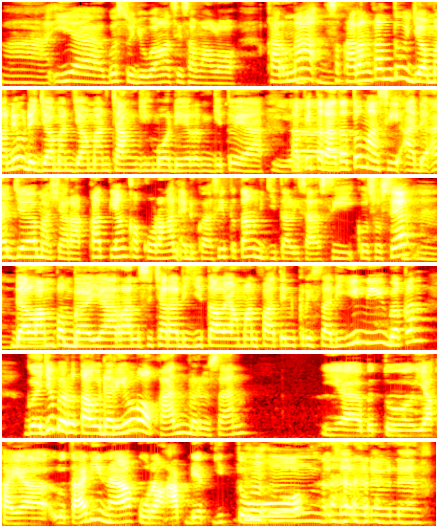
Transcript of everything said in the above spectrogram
Nah, iya, gue setuju banget sih sama lo. Karena Mm-mm. sekarang kan tuh zamannya udah zaman-zaman canggih modern gitu ya. Iya. Tapi ternyata tuh masih ada aja masyarakat yang kekurangan edukasi tentang digitalisasi, khususnya Mm-mm. dalam pembayaran secara digital yang manfaatin kris tadi ini bahkan gue aja baru tahu dari lo kan barusan Iya, betul. Ya kayak lu tadi, nah, kurang update gitu. Mm-mm, bener bener bener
